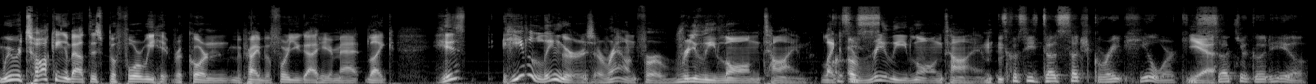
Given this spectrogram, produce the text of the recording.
We were talking about this before we hit record, and probably before you got here, Matt. Like his, he lingers around for a really long time, like a really long time. It's because he does such great heel work. He's Yeah. such a good heel.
